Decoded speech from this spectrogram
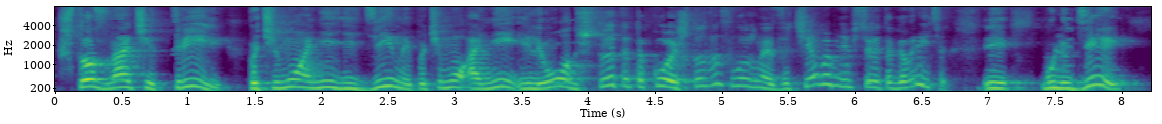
Что значит три? Почему они едины? Почему они или он? Что это такое? Что за сложное? Зачем вы мне все это говорите? И у людей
